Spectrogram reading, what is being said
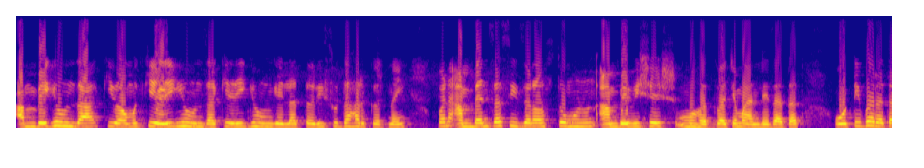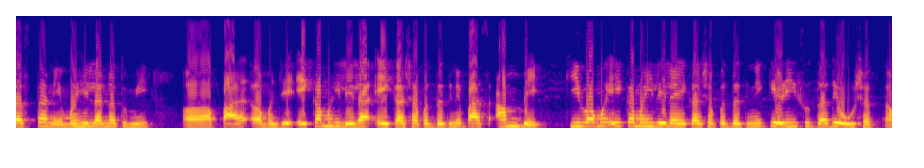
आंबे घेऊन जा किंवा मग केळी घेऊन जा. केळी घेऊन गेला तरी सुद्धा हरकत नाही. पण आंब्यांचा सीझन असतो म्हणून आंबे विशेष महत्त्वाचे मानले जातात. ओटी भरत असताना महिलांना तुम्ही पा म्हणजे एका महिलेला एक अशा पद्धतीने पाच आंबे किंवा मग एका महिलेला एक अशा पद्धतीने केळीसुद्धा देऊ शकता.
